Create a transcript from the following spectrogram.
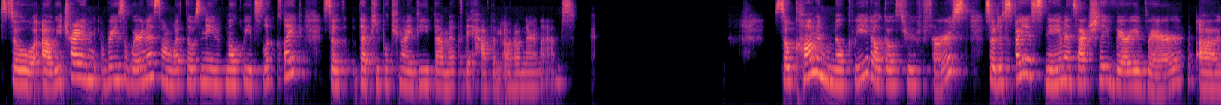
So uh, we try and raise awareness on what those native milkweeds look like so that people can ID them if they have them out on their lands. So common milkweed, I'll go through first. So despite its name, it's actually very rare uh,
